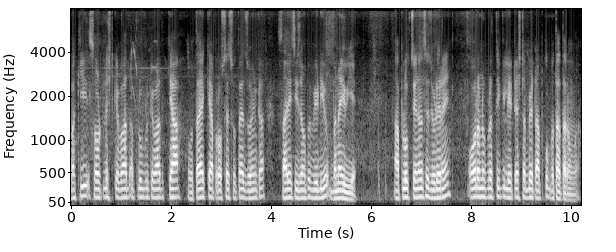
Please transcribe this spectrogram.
बाकी शॉर्ट लिस्ट के बाद अप्रूवल के बाद क्या होता है, क्या प्रोसेस होता है ज्वाइन का, सारी चीज़ों पर वीडियो बनाई हुई है। आप लोग चैनल से जुड़े रहें और अनुप्रति की लेटेस्ट अपडेट आपको बताता रहूँगा।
